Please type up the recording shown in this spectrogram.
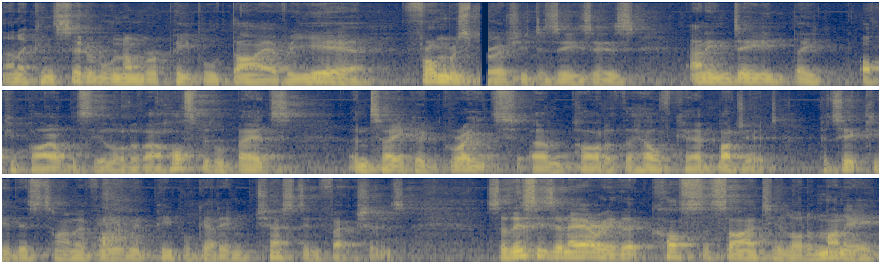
and a considerable number of people die every year from respiratory diseases, and indeed they occupy obviously a lot of our hospital beds and take a great um, part of the healthcare budget, particularly this time of year with people getting chest infections. So this is an area that costs society a lot of money,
